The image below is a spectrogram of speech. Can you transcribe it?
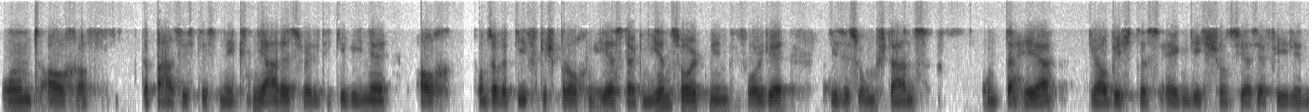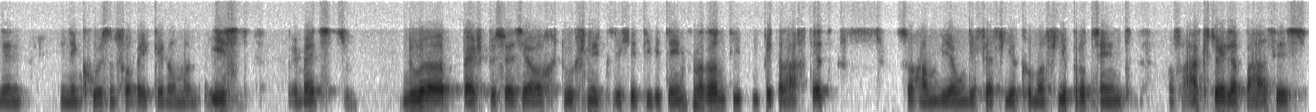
und auch auf der Basis des nächsten Jahres, weil die Gewinne auch konservativ gesprochen eher stagnieren sollten infolge dieses Umstands. Und daher glaube ich, dass eigentlich schon sehr, sehr viel in den, in den Kursen vorweggenommen ist. Wenn man jetzt nur beispielsweise auch durchschnittliche Dividendenrenditen betrachtet, so haben wir ungefähr 4,4 Prozent auf aktueller Basis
